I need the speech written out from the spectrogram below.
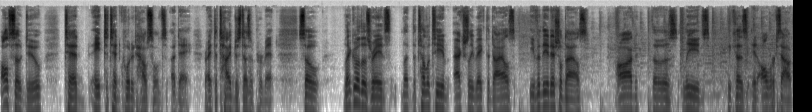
also do 10, 8 to 10 quoted households a day, right? The time just doesn't permit. So let go of those raids. Let the teleteam actually make the dials, even the initial dials, on those leads because it all works out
